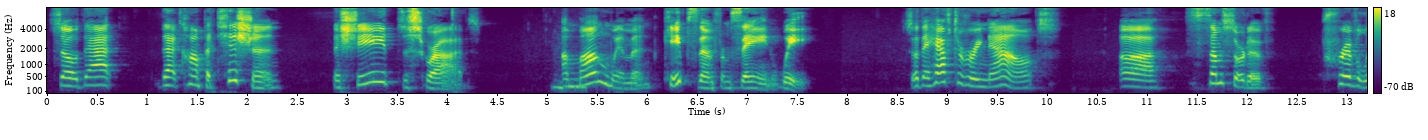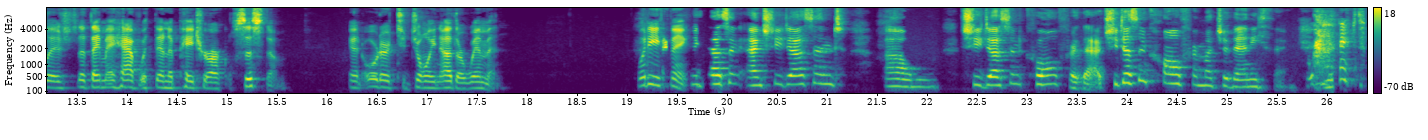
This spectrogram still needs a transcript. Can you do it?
So that that competition that she describes mm-hmm. among women keeps them from saying we. So they have to renounce uh, some sort of privilege that they may have within a patriarchal system in order to join other women. What do you think? She doesn't, and she doesn't. Um, she doesn't call for that. She doesn't call for much of anything. Right.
